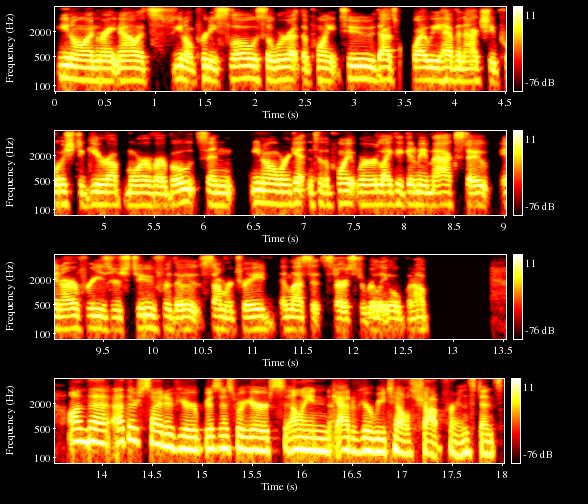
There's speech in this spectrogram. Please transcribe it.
You know, and right now it's you know pretty slow. So we're at the point too. That's why we haven't actually pushed to gear up more of our boats, and you know we're getting to the point where likely going to be maxed out in our freezers too for the summer trade, unless it starts to really open up. On the other side of your business, where you're selling out of your retail shop, for instance,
